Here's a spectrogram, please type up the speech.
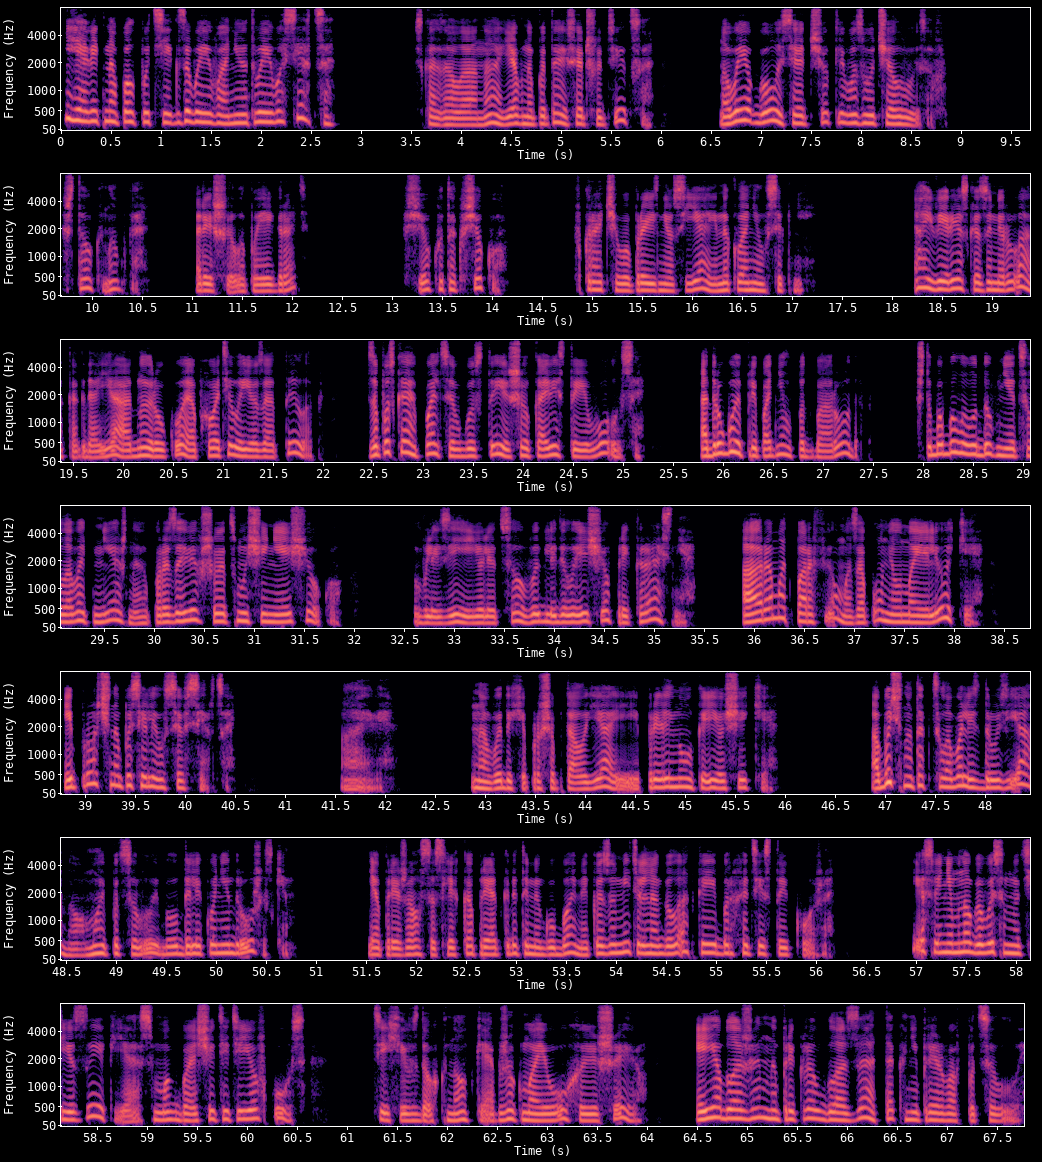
Я ведь на полпути к завоеванию твоего сердца сказала она, явно пытаясь отшутиться, но в ее голосе отчетливо звучал вызов. Что, кнопка, решила поиграть? В щеку так в щеку, вкрадчиво произнес я и наклонился к ней. Айви резко замерла, когда я одной рукой обхватил ее затылок, запуская пальцы в густые шелковистые волосы, а другой приподнял подбородок, чтобы было удобнее целовать нежную, порозовевшую от смущения щеку. Вблизи ее лицо выглядело еще прекраснее, а аромат парфюма заполнил мои легкие и прочно поселился в сердце. Айви. На выдохе прошептал я и прильнул к ее щеке. Обычно так целовались друзья, но мой поцелуй был далеко не дружеским. Я прижался слегка приоткрытыми губами к изумительно гладкой и бархатистой коже. Если немного высунуть язык, я смог бы ощутить ее вкус — Тихий вздох кнопки обжег моё ухо и шею, и я блаженно прикрыл глаза, так не прервав поцелуя,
